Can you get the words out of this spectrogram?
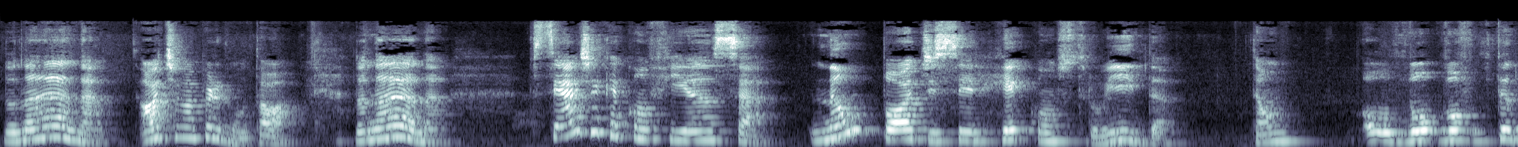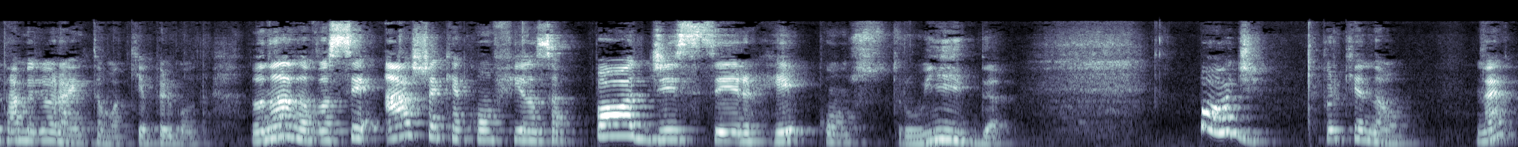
Dona Ana, ótima pergunta, ó. Dona Ana, você acha que a confiança não pode ser reconstruída? Então, ou vou, vou tentar melhorar então aqui a pergunta. Dona Ana, você acha que a confiança pode ser reconstruída? Pode, por que não, né?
